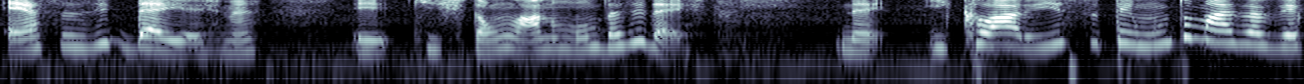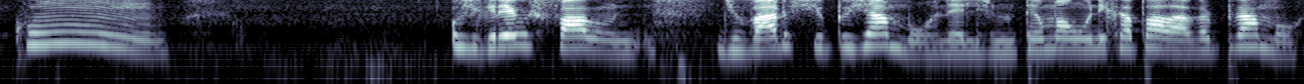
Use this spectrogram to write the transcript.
essas ideias, né? E, que estão lá no mundo das ideias. Né? E claro, isso tem muito mais a ver com. Os gregos falam de vários tipos de amor, né? Eles não têm uma única palavra para amor.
